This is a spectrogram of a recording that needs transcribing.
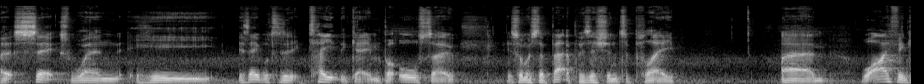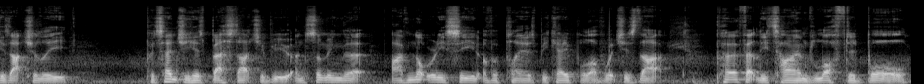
at six when he is able to dictate the game, but also it's almost a better position to play. Um, what I think is actually potentially his best attribute and something that I've not really seen other players be capable of, which is that perfectly timed lofted ball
